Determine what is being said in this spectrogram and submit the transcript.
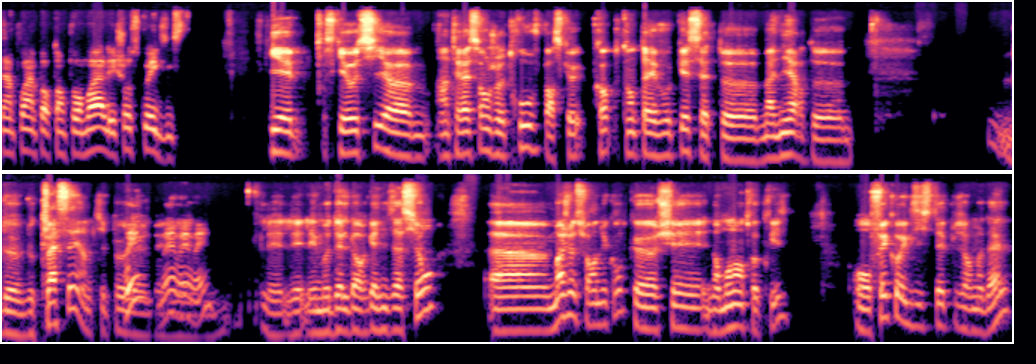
un point important pour moi, les choses coexistent. Ce qui est, ce qui est aussi euh, intéressant, je trouve, parce que quand, quand tu as évoqué cette euh, manière de, de, classer un petit peu les, les, les, modèles d'organisation, euh, moi, je me suis rendu compte que chez, dans mon entreprise, on fait coexister plusieurs modèles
